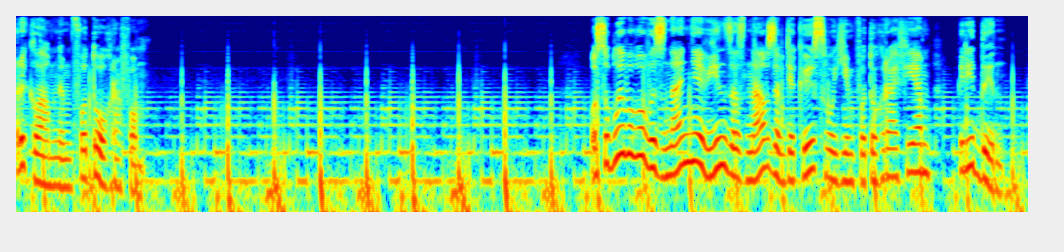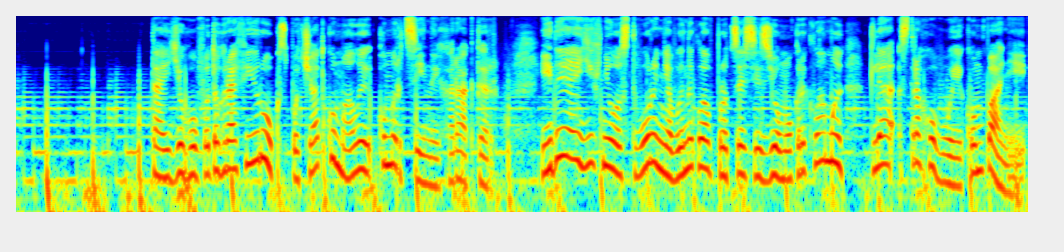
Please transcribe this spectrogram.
рекламним фотографом. Особливого визнання він зазнав завдяки своїм фотографіям рідин. Та його фотографії рук спочатку мали комерційний характер. Ідея їхнього створення виникла в процесі зйомок реклами для страхової компанії.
